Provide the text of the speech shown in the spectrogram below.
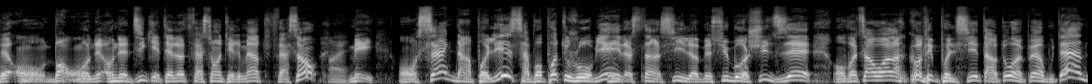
euh, on, bon, on a, on a dit qu'il était là de façon intérimaire de toute façon. Ouais. Mais on sent que dans la police, ça va pas toujours bien, ce temps-ci. Monsieur Brochu disait, on va avoir encore des policiers tantôt un peu en boutade.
